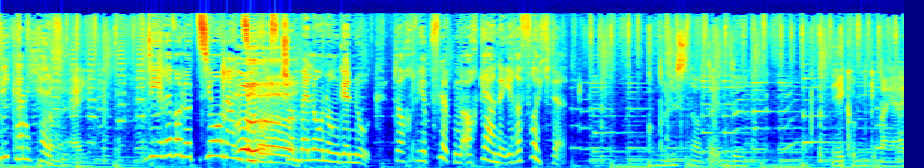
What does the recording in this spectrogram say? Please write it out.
Wie kann ich helfen? Die Revolution an sich ist schon Belohnung genug. Doch wir pflücken auch gerne ihre Früchte. Kommunisten auf der Insel. Nee, komm, gib mal her,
